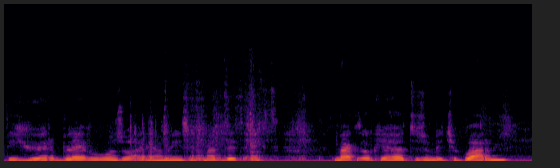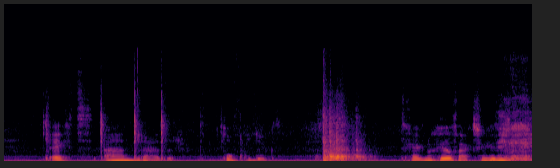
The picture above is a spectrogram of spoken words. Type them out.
Die geuren blijven gewoon zo erg aanwezig. Maar dit echt maakt ook je huid dus een beetje warm. Echt aanrader. Topproduct. Dat ga ik nog heel vaak zeggen, denk ik.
